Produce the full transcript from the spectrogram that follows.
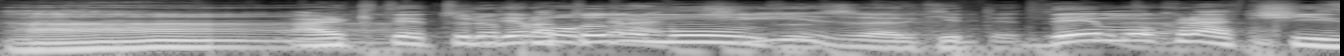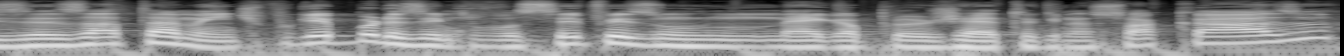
Ah, A arquitetura pra todo mundo. democratiza a arquitetura. Democratiza, exatamente. Porque, por exemplo, você fez um mega projeto aqui na sua casa,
